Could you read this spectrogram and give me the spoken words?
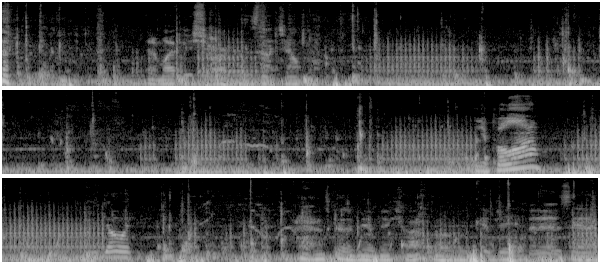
and it might be sharp because it's not jumping. Pull on him? He's going. Yeah, that's gotta be a big shark though. It could be if it is, yeah.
